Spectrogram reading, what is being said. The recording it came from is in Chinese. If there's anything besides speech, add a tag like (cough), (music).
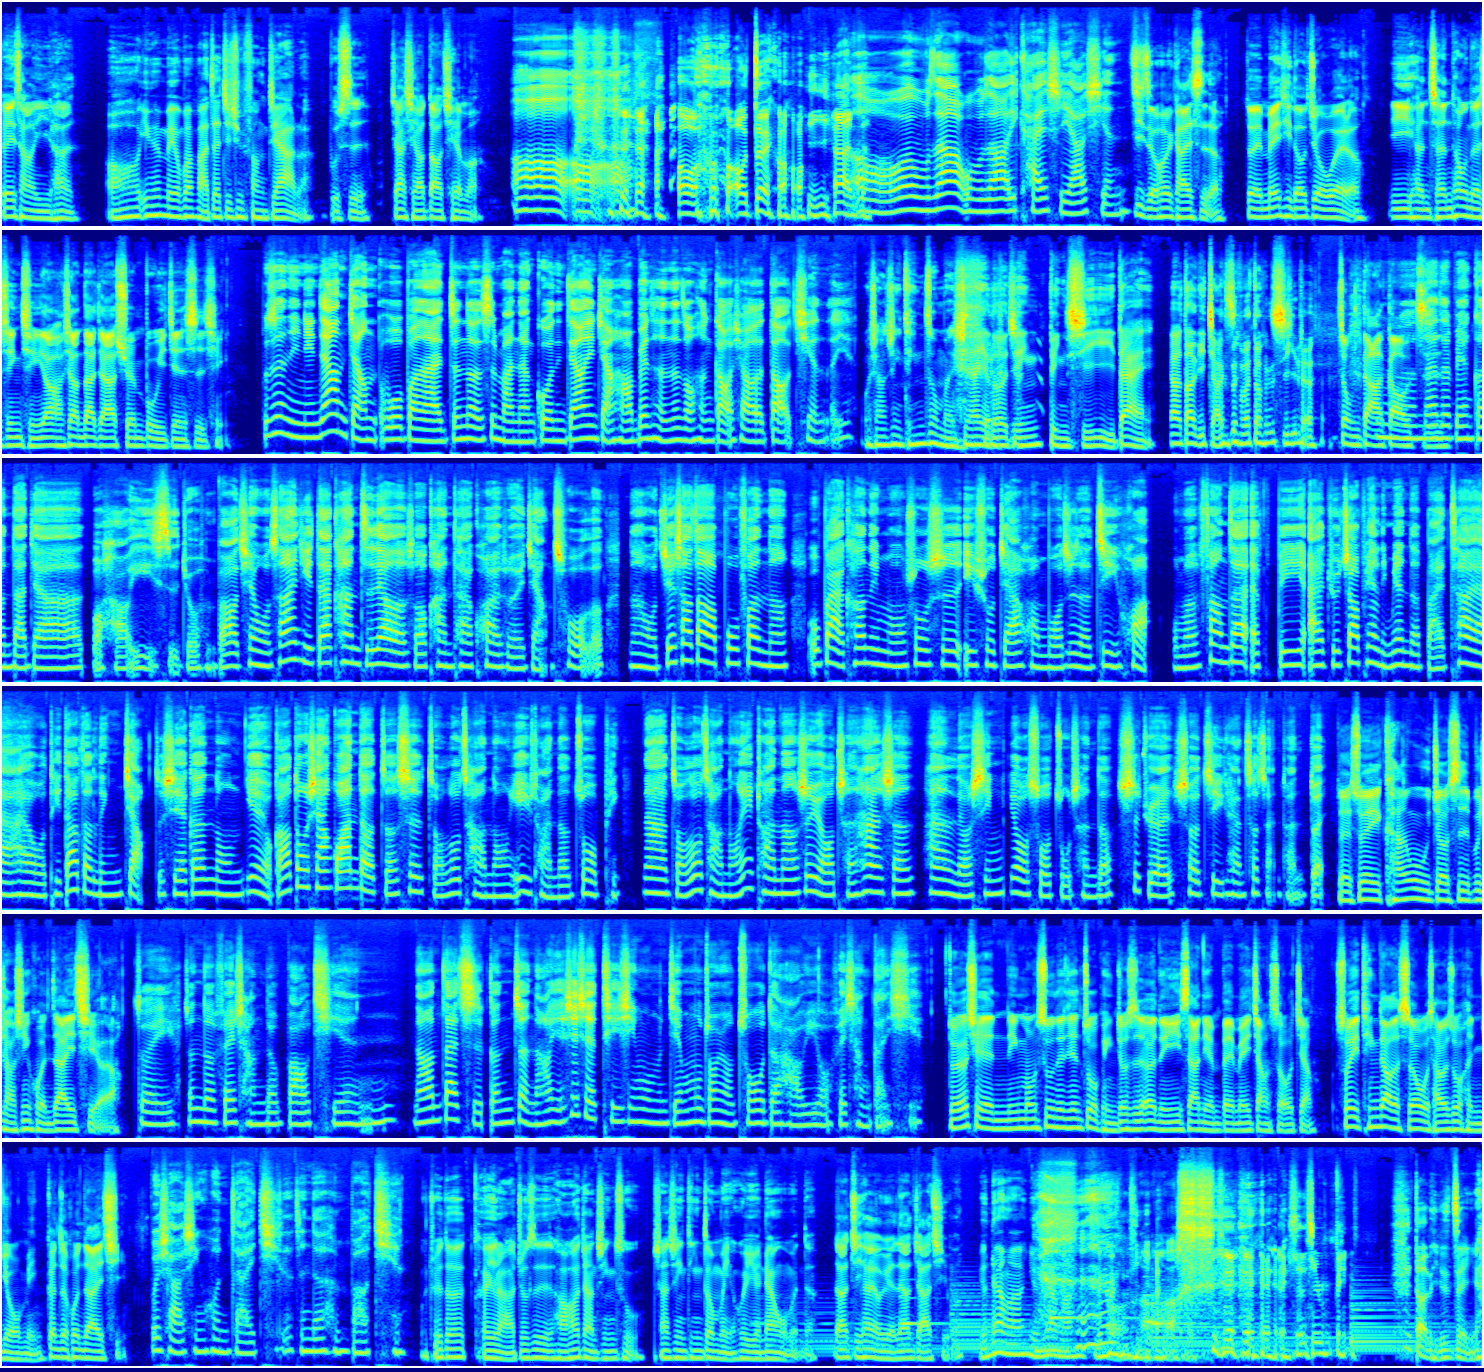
非常遗憾。哦，因为没有办法再继续放假了。不是，佳琪要道歉吗？哦哦哦。哦 (laughs) 哦，对哦，遗憾哦，我不知道，我不知道一开始要先。记者会开始了，对，媒体都就位了，以很沉痛的心情要向大家宣布一件事情。不是你，你这样讲，我本来真的是蛮难过。你这样一讲，好像变成那种很搞笑的道歉了耶。我相信听众们现在也都已经屏息以待，要到底讲什么东西了。(laughs) 重大告知，在这边跟大家不好意思，就很抱歉。我上一集在看资料的时候看太快，所以讲错了。那我介绍到的部分呢，五百棵柠檬树是艺术家黄柏志的计划。我们放在 FB、IG 照片里面的白菜啊，还有我提到的菱角，这些跟农业有高度相关的，则是走路草农艺团的作品。那走路草农艺团呢，是由陈汉生和刘星佑所组成的视觉设计和策展团队。对，所以刊物就是不小心混在一起了啦。对，真的非常的抱歉，然后在此更正，然后也谢谢提醒我们节目中有错误的好友，非常感谢。对，而且柠檬树那件作品就是二零一三年北美奖首奖，所以听到的时候我才会说很有名，跟着混在一起，不小心混在一起了，真的很抱歉。我觉得可以啦，就是好好讲清楚，相信听众们也会原谅我们的。那季汉有原谅佳琪吗？原谅啊，原谅啊，(laughs) 没问题啊。(laughs) 神经病，(laughs) 到底是怎样？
